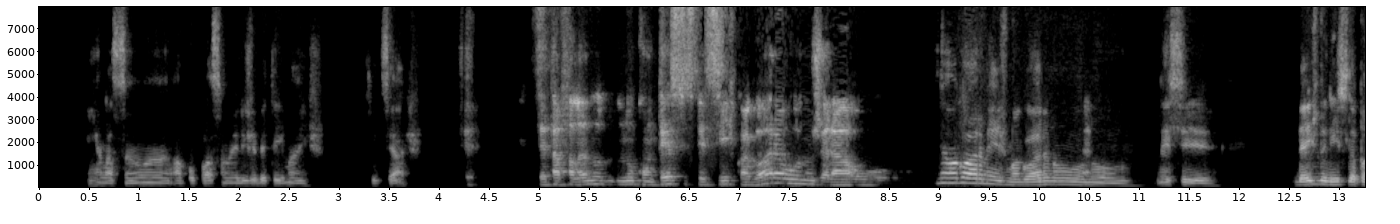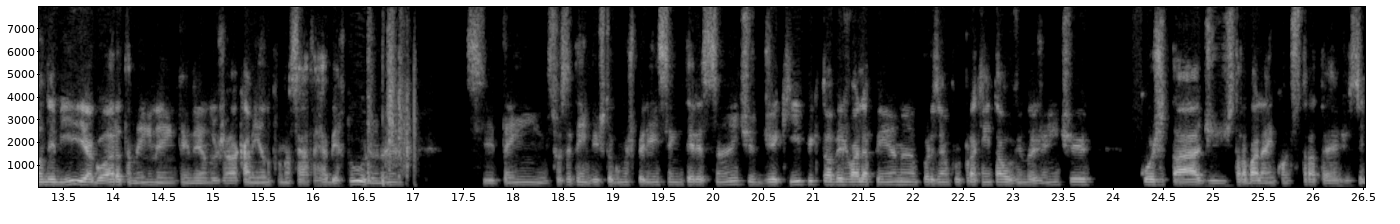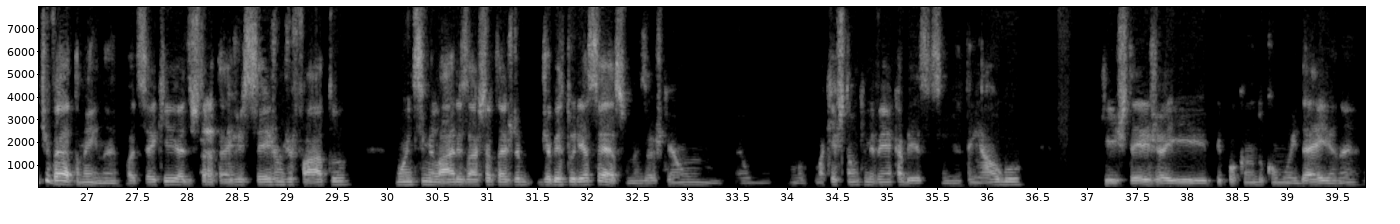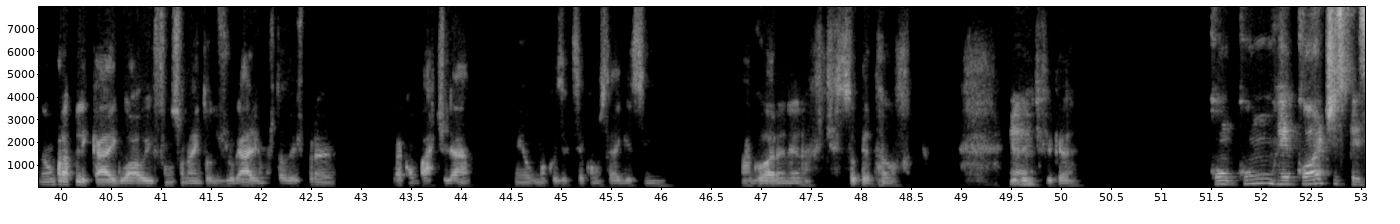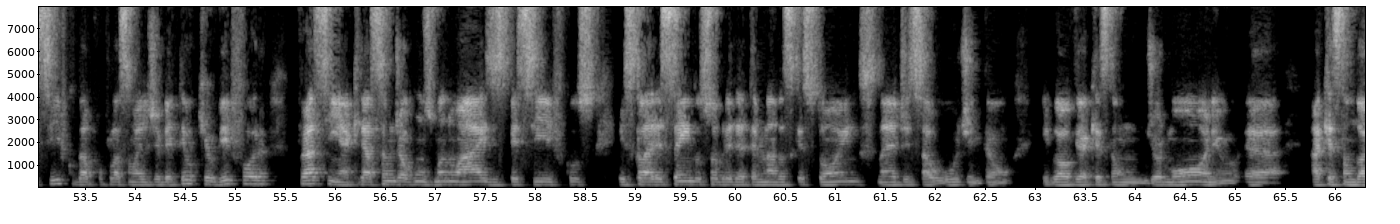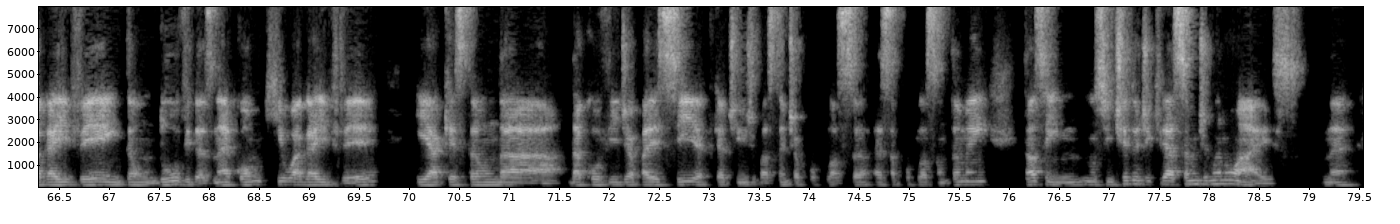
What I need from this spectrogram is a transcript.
em relação à, à população LGBTI+. O que você acha? Você está falando no contexto específico agora ou no geral? Não, agora mesmo. Agora no, é. no nesse desde o início da pandemia e agora também, né, entendendo já caminhando para uma certa reabertura, né? se tem, se você tem visto alguma experiência interessante de equipe que talvez valha a pena, por exemplo, para quem está ouvindo a gente, cogitar de, de trabalhar enquanto estratégia. Se tiver também, né? Pode ser que as estratégias sejam de fato muito similares à estratégia de, de abertura e acesso, mas acho que é, um, é um, uma questão que me vem à cabeça. Assim, né? Tem algo que esteja aí pipocando como ideia, né? Não para aplicar igual e funcionar em todos os lugares, mas talvez para para compartilhar. Tem alguma coisa que você consegue assim agora, né, de sopetão, é. identificar? Com, com, um recorte específico da população LGBT, o que eu vi foi, foi assim, a criação de alguns manuais específicos, esclarecendo sobre determinadas questões né, de saúde, então, igual vi a questão de hormônio, é, a questão do HIV, então dúvidas, né? Como que o HIV e a questão da, da Covid aparecia, porque atinge bastante a população, essa população também. Então, assim, no sentido de criação de manuais, né?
